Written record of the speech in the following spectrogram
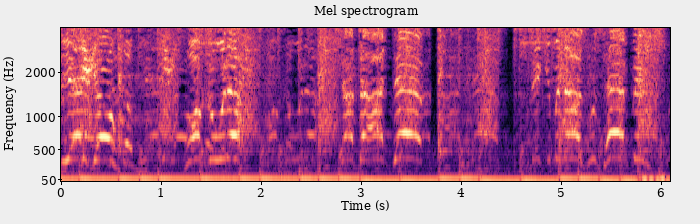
Diego, up. Shout out to. Nicki Minaj, what's happening?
